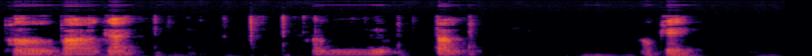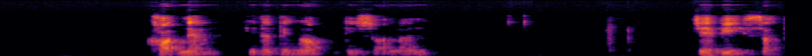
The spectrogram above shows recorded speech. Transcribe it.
pelbagai pemiutang. Oke. Kodnya kita tengok di soalan JB1.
